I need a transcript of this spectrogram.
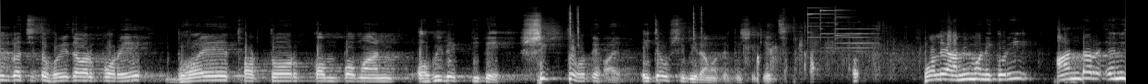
নির্বাচিত হয়ে যাওয়ার পরে ভয়ে থরথর, কম্পমান, অভিব্যক্তিতে সিক্ত হতে হয়, এটাও শিবির আমাদেরকে শিখিয়েছে। ফলে আমি মনে করি under any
